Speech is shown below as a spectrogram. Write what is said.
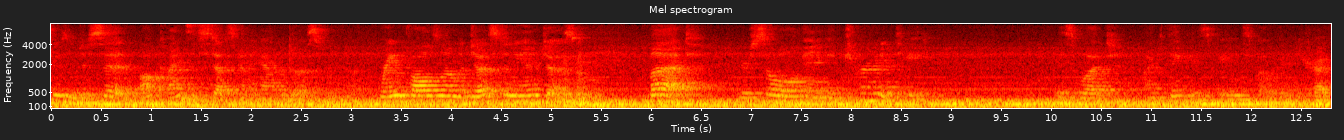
Susan just said, all kinds of stuff's gonna happen to us. Rain falls on the just and the unjust. But your soul and eternity is what I think is being spoken here. Okay.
